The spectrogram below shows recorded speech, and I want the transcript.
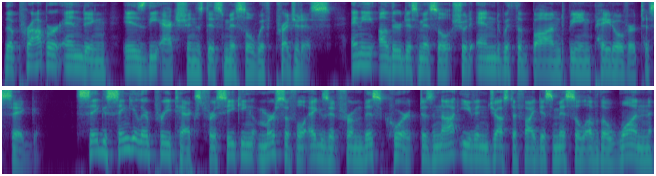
The proper ending is the action's dismissal with prejudice. Any other dismissal should end with the bond being paid over to CIG. CIG's singular pretext for seeking merciful exit from this court does not even justify dismissal of the one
